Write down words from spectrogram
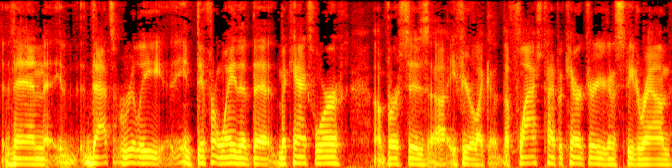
then that's really a different way that the mechanics work uh, versus uh, if you're like a, the flash type of character you're going to speed around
